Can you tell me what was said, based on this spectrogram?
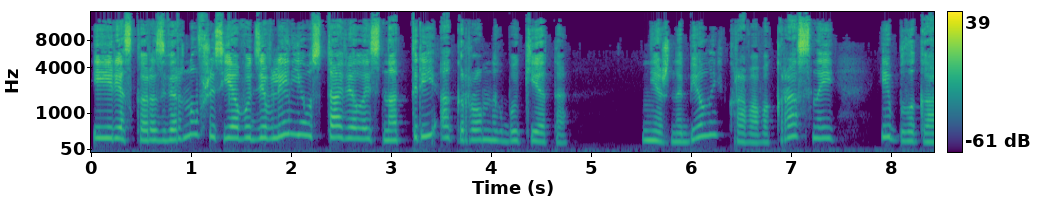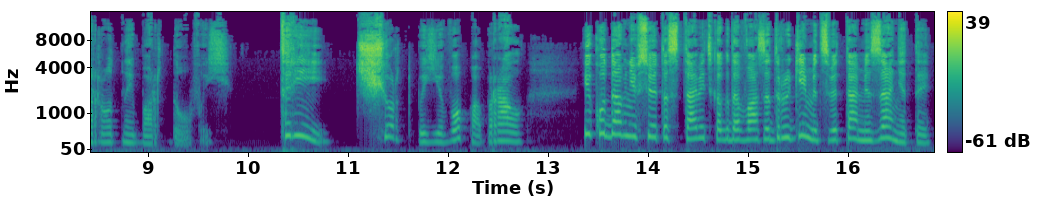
и, резко развернувшись, я в удивлении уставилась на три огромных букета. Нежно-белый, кроваво-красный — и благородный бордовый. Три! Черт бы его побрал! И куда мне все это ставить, когда вазы другими цветами заняты?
